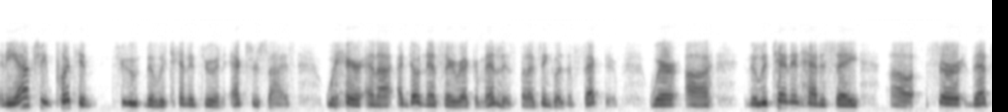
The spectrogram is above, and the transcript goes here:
And he actually put him through, the lieutenant through an exercise where, and I, I don't necessarily recommend this, but I think it was effective, where uh, the lieutenant had to say, uh, sir, that's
